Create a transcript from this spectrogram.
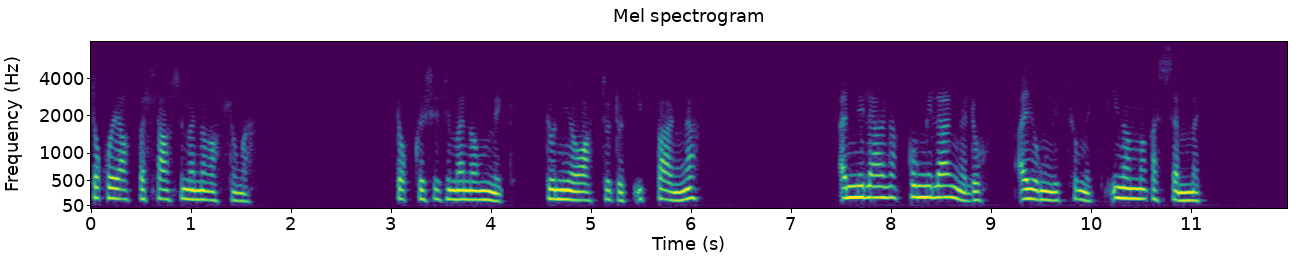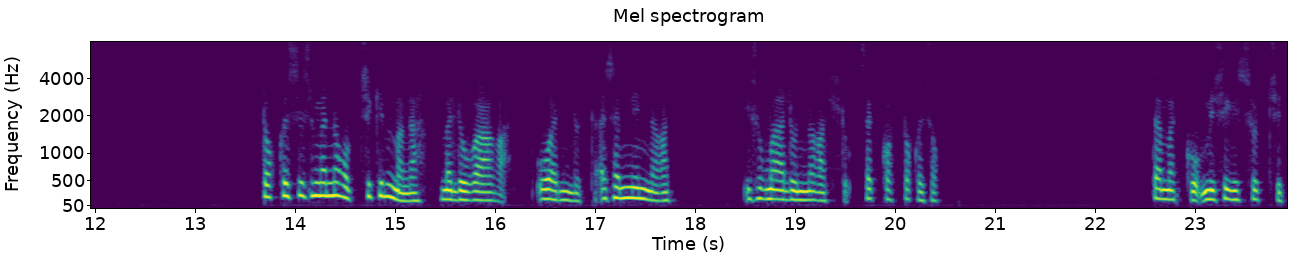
тоқуяарпаллаарсиманеқарлунга тоққисисиманермик. Туниоартутут иппаанга. Аннилаангаққунгилаангалу аюнгитсумик. Инернеқассаммат. Тоққисисиманеруп тикиммага малугаара уаннут. Асанниннерат. Исумаалуннераллу. Саккортоқисоқ. Тамакку мисигиссутсит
